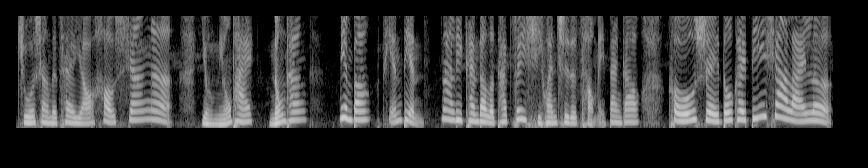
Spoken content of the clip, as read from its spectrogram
桌上的菜肴好香啊，有牛排、浓汤、面包、甜点。娜丽看到了她最喜欢吃的草莓蛋糕，口水都快滴下来了。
